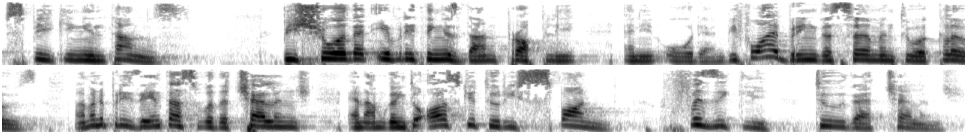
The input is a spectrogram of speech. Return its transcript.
speaking in tongues. Be sure that everything is done properly and in order. And before I bring the sermon to a close, I'm going to present us with a challenge and I'm going to ask you to respond physically to that challenge.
